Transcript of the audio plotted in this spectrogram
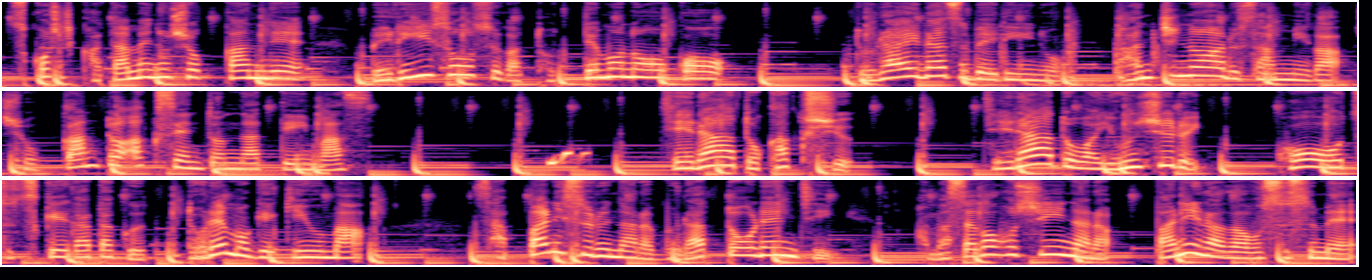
少し固めの食感でベリーソースがとっても濃厚。ドライラズベリーのパンチのある酸味が食感とアクセントになっています。ジェラート各種。ジェラートは4種類。甲乙つけがたくどれも激うま。さっぱりするならブラッドオレンジ。甘さが欲しいならバニラがおすすめ。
